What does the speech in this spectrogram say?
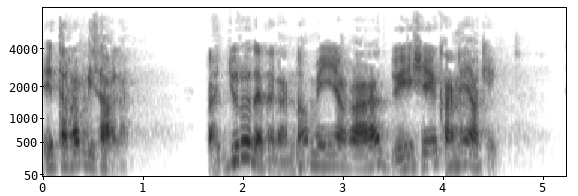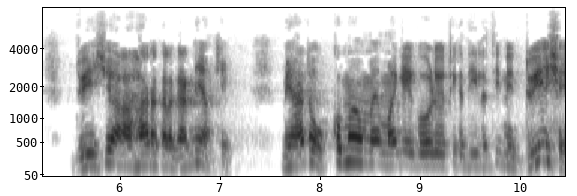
ඒ තරම් විශාලයි. රජුරෝ දැනගන්නවා මේ යකා ද්වේෂයේ කණ යකෙක්. ද්වේෂය ආහාර කරගන්න යකෙක්. මෙයාට ඔක්කොම මගේ ගෝලියෝ ටික දීලා තියෙන ද්වේෂය.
